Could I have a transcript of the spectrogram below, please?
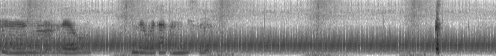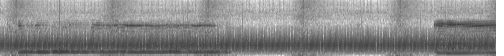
อืมเร็ว เร็วไม่ได้กว่านี้สิอืมอืม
